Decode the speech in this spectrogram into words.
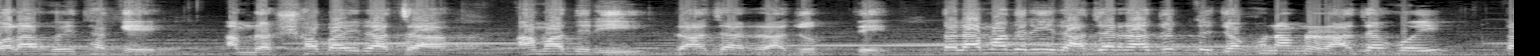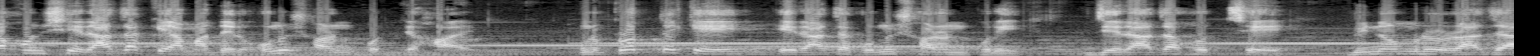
বলা হয়ে থাকে, আমরা সবাই রাজা, আমাদেরই রাজার রাজত্বে। তাহলে আমাদের এই রাজার রাজত্বে যখন আমরা রাজা হই, তখন সেই রাজাকে আমাদের অনুসরণ করতে হয়। প্রত্যেকে এই রাজাকে অনুসরণ করি। যে রাজা হচ্ছে বিনম্র রাজা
